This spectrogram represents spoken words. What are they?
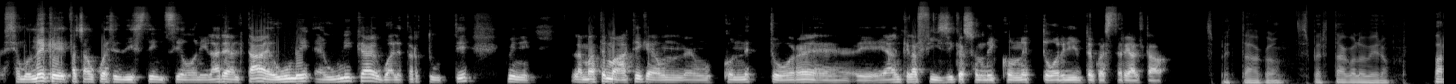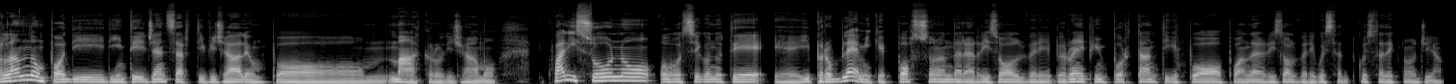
siamo noi che facciamo queste distinzioni, la realtà è, uni- è unica, è uguale per tutti, quindi la matematica è un, è un connettore eh, e anche la fisica sono dei connettori di tutte queste realtà. Spettacolo, spettacolo vero. Parlando un po' di, di intelligenza artificiale un po' macro, diciamo, quali sono secondo te eh, i problemi che possono andare a risolvere, i problemi più importanti che può, può andare a risolvere questa, questa, tecnologia?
